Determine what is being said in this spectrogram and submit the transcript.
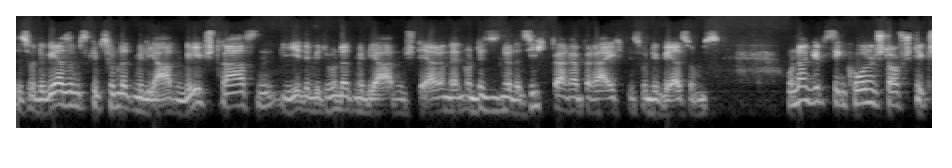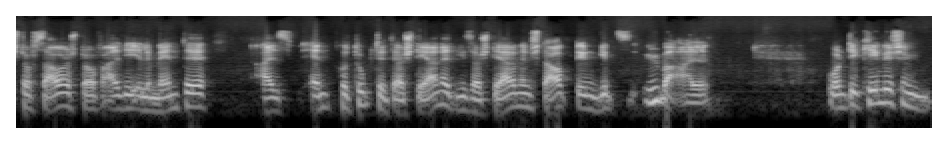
des Universums gibt es 100 Milliarden Milchstraßen, jede mit 100 Milliarden Sternen. Und das ist nur der sichtbare Bereich des Universums. Und dann gibt es den Kohlenstoff, Stickstoff, Sauerstoff, all die Elemente als Endprodukte der Sterne, dieser Sternenstaub, den gibt es überall. Und die chemischen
